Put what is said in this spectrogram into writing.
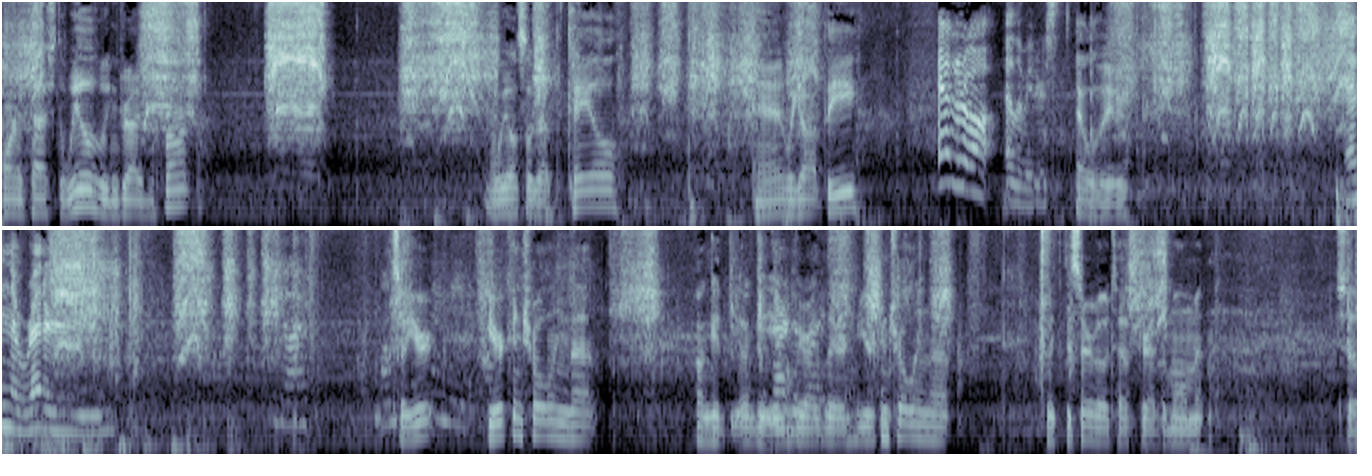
horn attached to the wheels. We can drive the front. And we also got the tail. And we got the Ele- elevators elevator. and the rudder. So you're you're controlling that. I'll get I'll get you. I'll be right there. You're controlling that with the servo tester at the moment. So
